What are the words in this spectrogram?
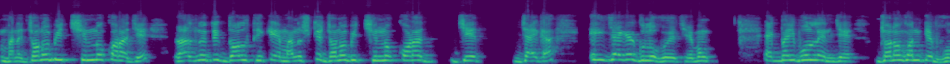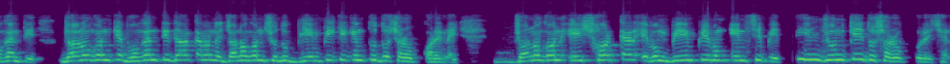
মানে জনবিচ্ছিন্ন করা যে, রাজনৈতিক দল থেকে মানুষকে জনবিচ্ছিন্ন করা যে জায়গা, এই জায়গাগুলো হয়েছে এবং এক ভাই বললেন যে, জনগণকে ভোগান্তি। জনগণকে ভোগান্তি দেওয়ার কারণে জনগণ শুধু বিএনপি কে কিন্তু দোষারোপ করে নাই। জনগণ এই সরকার এবং বিএনপি এবং এনসিপি তিনজনকেই দোষারোপ করেছেন।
